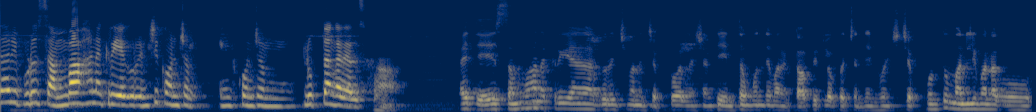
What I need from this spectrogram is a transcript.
సార్ ఇప్పుడు సంవాహన క్రియ గురించి కొంచెం ఇంకొంచెం క్లుప్తంగా తెలుసుకో. ఆ, అయితే సంవహన క్రియ గురించి మనం చెప్పుకోవాలని అంటే ఇంతకుముందే మన టాపిక్లోకి వచ్చిన దీని గురించి చెప్పుకుంటూ మళ్ళీ మనకు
